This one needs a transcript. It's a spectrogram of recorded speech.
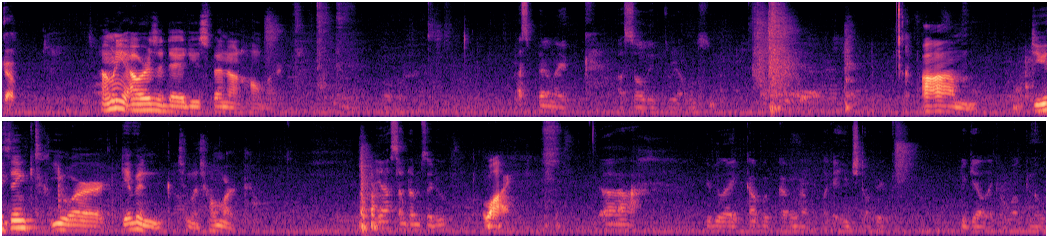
Go. How many hours a day do you spend on homework? I spend like a solid three hours. Um, do you think you are given too much homework? Yeah, sometimes I do. Why? Uh, maybe like cover, covering up like a huge topic to get like a workload.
